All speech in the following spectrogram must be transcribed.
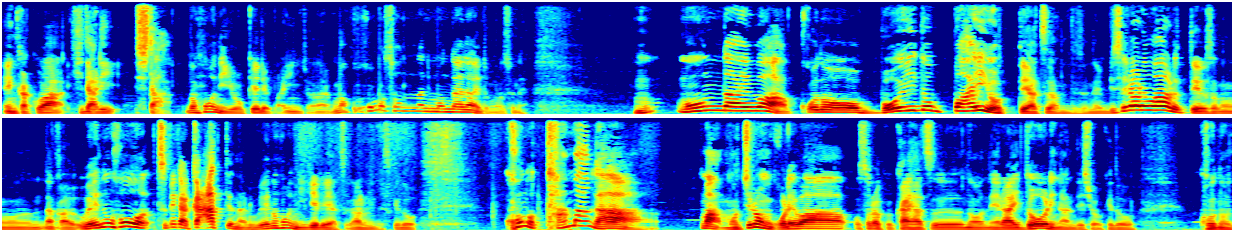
遠隔は左下の方に避ければいいんじゃないまあここもそんなに問題ないと思うんですよね。問題はこのボイドバイオってやつなんですよね。ビセラルワールっていうそのなんか上の方爪がガーってなる上の方に逃げるやつがあるんですけどこの弾がまあもちろんこれはおそらく開発の狙い通りなんでしょうけどこの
